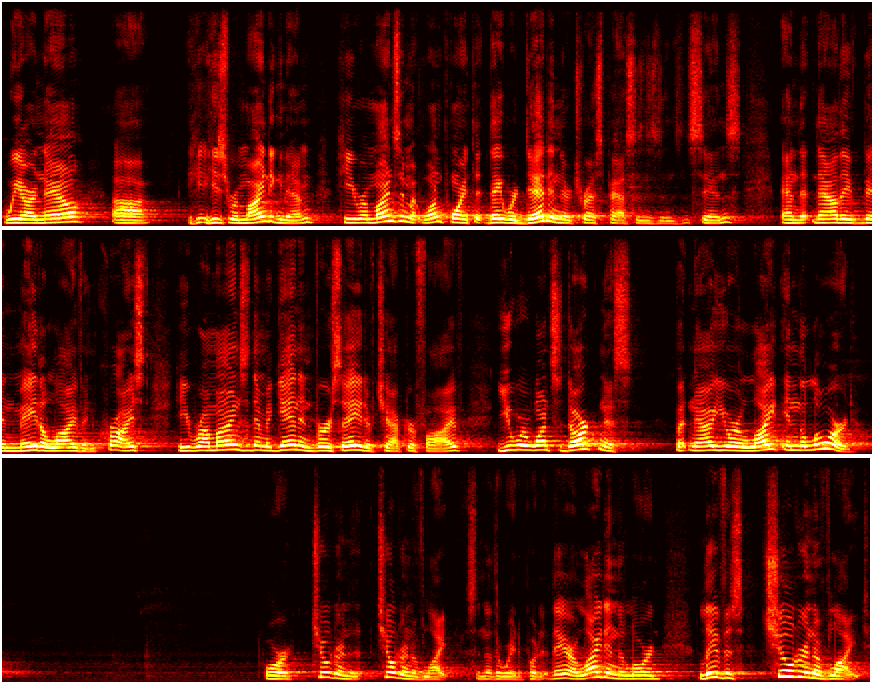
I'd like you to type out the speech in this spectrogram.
we are now, uh, he, he's reminding them, he reminds them at one point that they were dead in their trespasses and sins, and that now they've been made alive in Christ. He reminds them again in verse 8 of chapter 5 You were once darkness, but now you are light in the Lord. Or children, children of light is another way to put it. They are light in the Lord, live as children of light.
